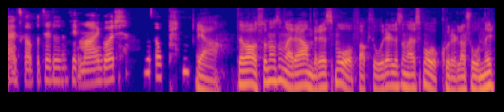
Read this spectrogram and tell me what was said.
regnskapet til firmaet går opp. Ja. Det var også noen sånne andre småfaktorer, eller sånne småkorrelasjoner.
